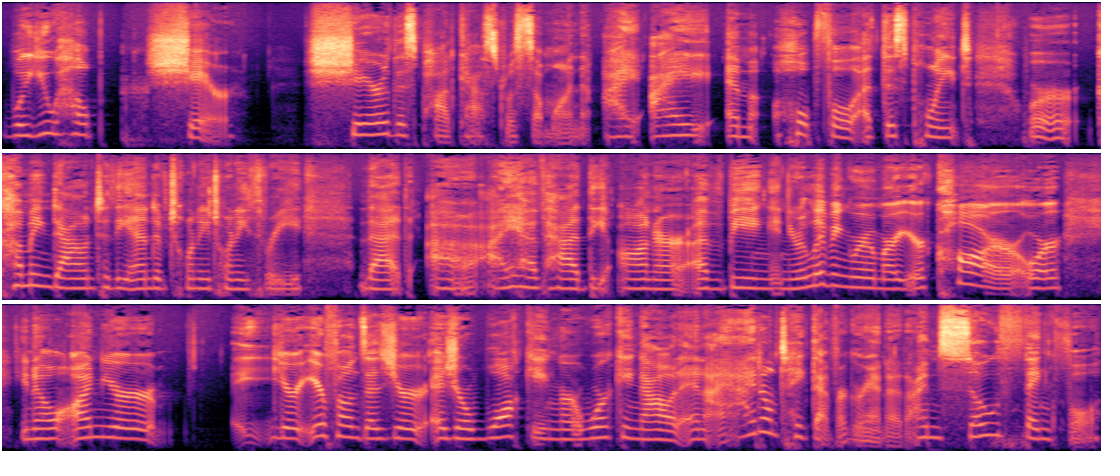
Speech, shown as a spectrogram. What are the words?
will you help share share this podcast with someone. I, I am hopeful at this point, we're coming down to the end of 2023, that uh, I have had the honor of being in your living room or your car or, you know, on your your earphones as you're as you're walking or working out. And I, I, don't take that for granted. I'm so thankful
